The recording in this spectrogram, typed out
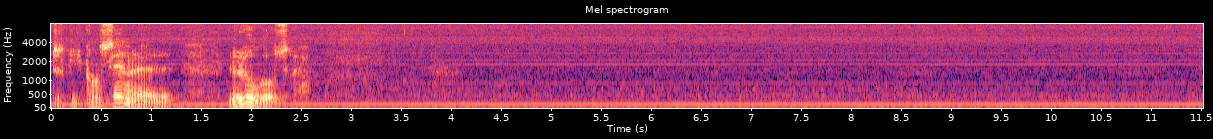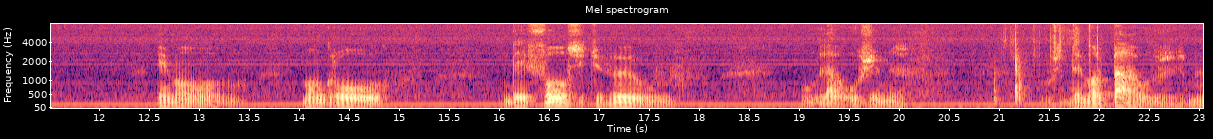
tout ce qui concerne le, logos. Et mon, mon gros défaut, si tu veux, ou, là où je où ne démords pas, où je me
